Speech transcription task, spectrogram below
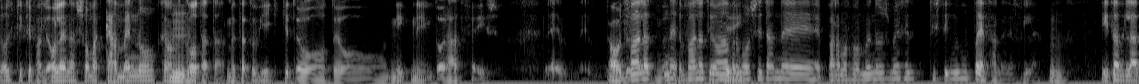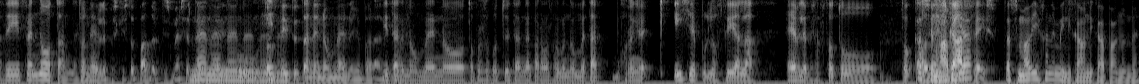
Όχι τι κεφάλι, όλο ένα σώμα καμένο κανονικότατα. Μετά του βγήκε και το, το nickname, το Rat Face. Όντως. Βάλε, ναι. ναι, βάλε ότι ο Οκ. άνθρωπος ήταν ε, παραμορφωμένος μέχρι τη στιγμή που πέθανε, ρε φίλε. Ήταν δηλαδή, φαινόταν. Τον έβλεπες και στο paddock της Mercedes. Ναι, ναι, δηλαδή, ναι, που ναι, ναι, Το ναι. αυτή του ήταν ενωμένο για παράδειγμα. Ήταν ενωμένο, το πρόσωπο του ήταν παραμορφωμένο μετά από χρόνια. Είχε πουλωθεί, αλλά έβλεπες αυτό το. το Τα κάτω. σημάδι- σημάδια, Scarface. τα σημάδια είχαν μείνει κανονικά πάνω, ναι.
